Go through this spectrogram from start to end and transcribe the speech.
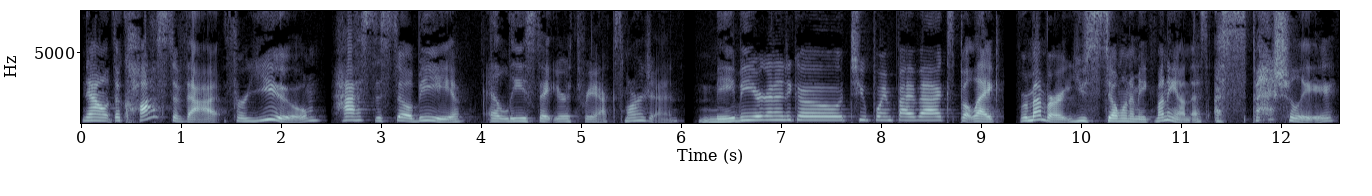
Now, the cost of that for you has to still be at least at your 3x margin. Maybe you're going to go 2.5x, but like, remember, you still want to make money on this, especially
